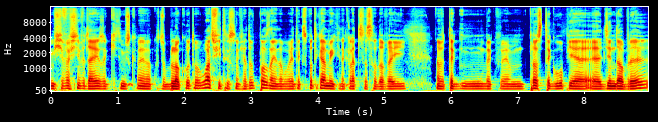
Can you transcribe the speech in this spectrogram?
mi się właśnie wydaje, że kiedy mieszkamy w bloku, to łatwiej tych sąsiadów poznać, no bo jednak spotykamy ich na klatce sadowej i nawet tak, jak powiem, proste, głupie e, dzień dobry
